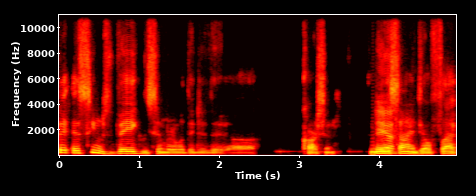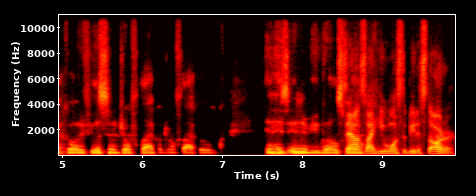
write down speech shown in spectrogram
it seems vaguely similar to what they did to uh, Carson. And then Yeah. they signed Joe Flacco. If you listen to Joe Flacco, Joe Flacco in his interview goes, Sounds well, like he wants to be the starter.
